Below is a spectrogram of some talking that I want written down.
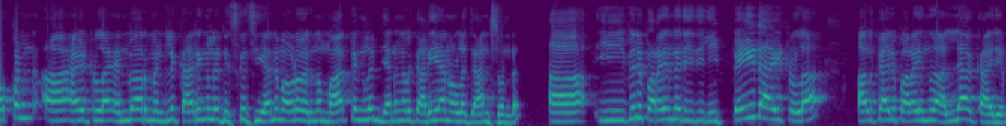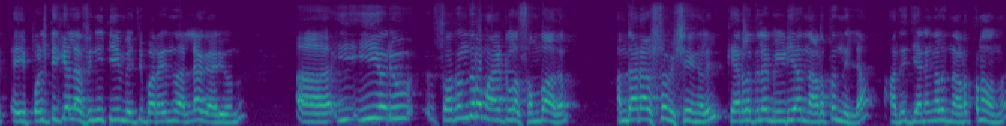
ഓപ്പൺ ആയിട്ടുള്ള എൻവയറമെന്റിൽ കാര്യങ്ങൾ ഡിസ്കസ് ചെയ്യാനും അവിടെ വരുന്ന മാറ്റങ്ങളും ജനങ്ങൾക്ക് അറിയാനുള്ള ചാൻസ് ഉണ്ട്. ഈ ഇവർ പറയുന്ന രീതിയിൽ ഈ പെയ്ഡ് ആയിട്ടുള്ള ആൾക്കാർ പറയുന്നത് അല്ല കാര്യം. ഈ പൊളിറ്റിക്കൽ അഫിനിറ്റിയും വെച്ച് പറയുന്നത് അല്ല കാര്യമൊന്നും ഈ ഈ ഒരു സ്വതന്ത്രമായിട്ടുള്ള സംവാദം അന്താരാഷ്ട്ര വിഷയങ്ങളിൽ കേരളത്തിലെ മീഡിയ നടത്തുന്നില്ല. അത് ജനങ്ങൾ നടത്തണമെന്ന്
